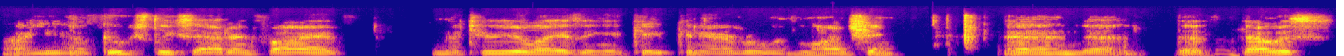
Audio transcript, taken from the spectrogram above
Uh, you know, ghostly Saturn V materializing at Cape Canaveral and launching, and uh, that that was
